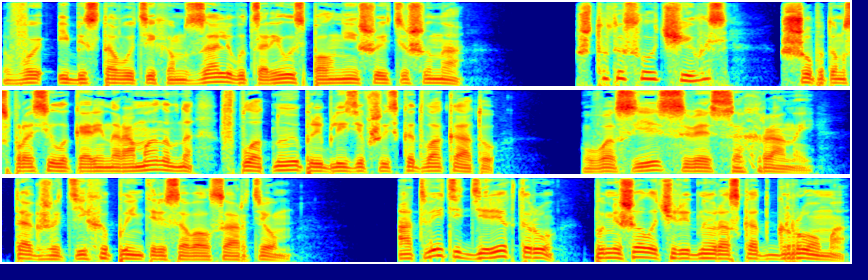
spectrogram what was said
В и без того тихом зале воцарилась полнейшая тишина. Что-то случилось? шепотом спросила Карина Романовна, вплотную приблизившись к адвокату. «У вас есть связь с охраной?» Так же тихо поинтересовался Артем. Ответить директору помешал очередной раскат грома.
